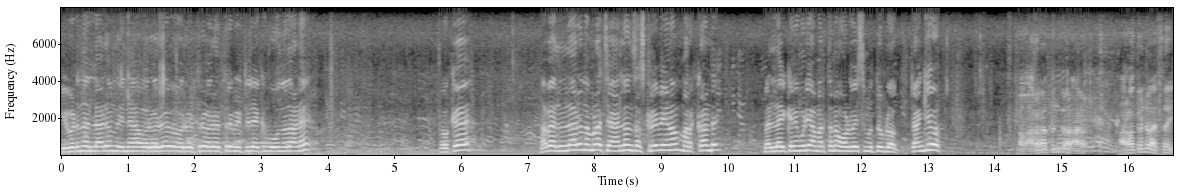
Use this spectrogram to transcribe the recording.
ഇവിടുന്ന് എല്ലാവരും പിന്നെ ഓരോരോ ഓരോരുത്തർ ഓരോരുത്തർ വീട്ടിലേക്ക് പോകുന്നതാണ്. ഓക്കെ? അപ്പോൾ എല്ലാവരും നമ്മുടെ ചാനൽ സബ്സ്ക്രൈബ് ചെയ്യണം. മറക്കാണ്ട് ബെല്ലൈക്കനും കൂടി അമർത്തണം. Always Muthu blog thank you അറുപത്തഞ്ച് അറു- അറുപത്തിരണ്ട് വയസ്സായി.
